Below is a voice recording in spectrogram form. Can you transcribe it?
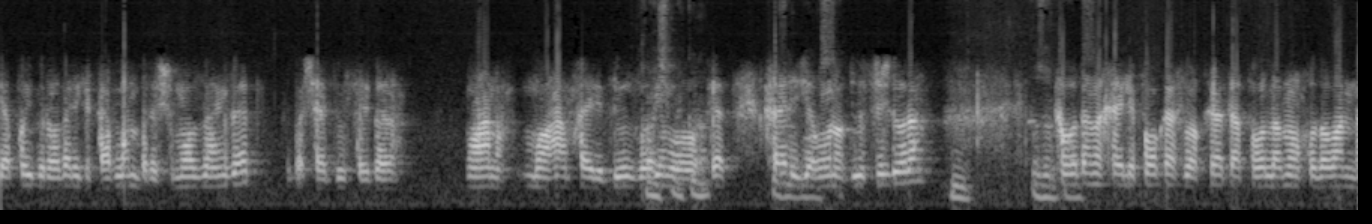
گپای برادری که قبلا برای شما زنگ زد. بشر دوست های به ما هم, ما هم خیلی دوست داریم و خیلی جوان و دوستش دارم. بزرگ که آدم خیلی پاک است واقعیت در پارلمان خداوند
